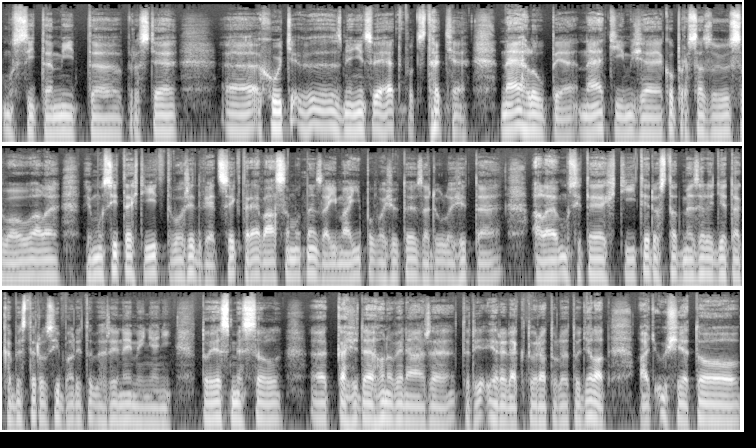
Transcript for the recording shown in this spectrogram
musíte mít eh, prostě chuť změnit svět v podstatě. Ne hloupě, ne tím, že jako prosazuju svou, ale vy musíte chtít tvořit věci, které vás samotné zajímají, považujete je za důležité, ale musíte je chtít je dostat mezi lidi tak, abyste rozhýbali to veřejné mínění. To je smysl eh, každého novináře, tedy i redaktora, tohle to dělat. Ať už je to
